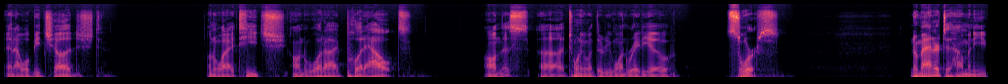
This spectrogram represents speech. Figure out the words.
And I will be judged on what I teach, on what I put out on this uh, 2131 radio source. No matter to how many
